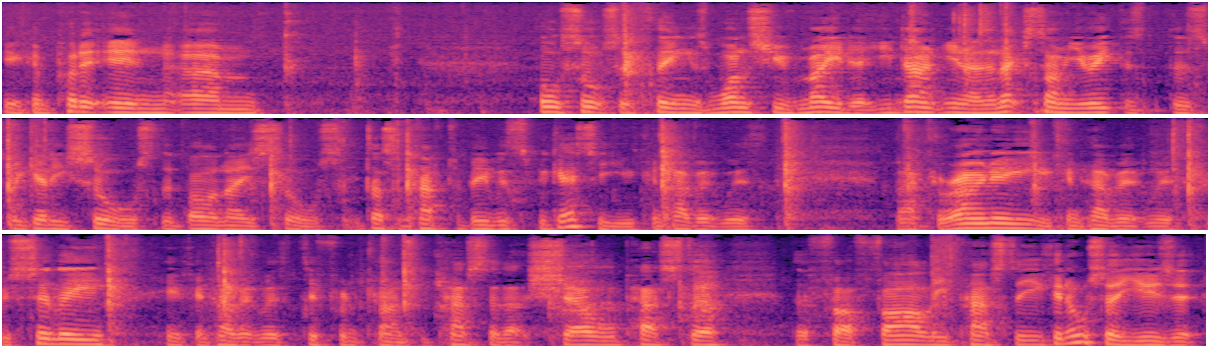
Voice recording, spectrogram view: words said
You can put it in um, all sorts of things once you've made it. You don't, you know, the next time you eat the, the, spaghetti sauce, the bolognese sauce, it doesn't have to be with spaghetti. You can have it with macaroni, you can have it with fusilli, you can have it with different kinds of pasta, that shell pasta, the farfalle pasta. You can also use it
